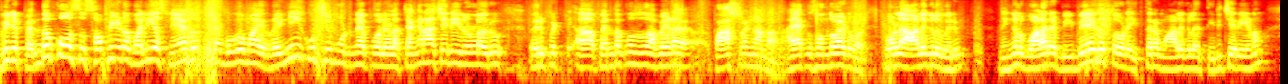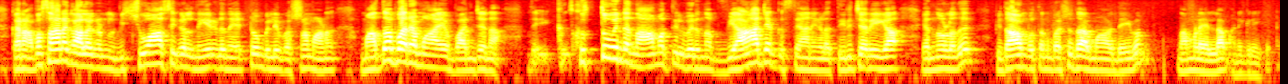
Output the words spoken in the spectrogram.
പിന്നെ പെന്തക്കോസ് സഭയുടെ വലിയ സ്നേഹത്തിന്റെ മുഖമായി റെനി കുരിശുമൂട്ടിനെ പോലെയുള്ള ചങ്ങനാശ്ശേരിയിലുള്ള ഒരു ഒരു പെട്ടി പെന്തക്കോസ് സഭയുടെ പാസ്റ്റർ കണ്ടാണ്. അയാൾക്ക് സ്വന്തമായിട്ട് ഉള്ള ആളുകൾ വരും. നിങ്ങൾ വളരെ വിവേകത്തോടെ ഇത്തരം ആളുകളെ തിരിച്ചറിയണം. കാരണം അവസാന കാലങ്ങളിൽ വിശ്വാസികൾ നേരിടുന്ന ഏറ്റവും വലിയ പ്രശ്നമാണ് മതപരമായ വഞ്ചന. ക്രിസ്തുവിന്റെ നാമത്തിൽ വരുന്ന വ്യാജ ക്രിസ്ത്യാനികളെ തിരിച്ചറിയുക എന്നുള്ളത് പിതാവും പുത്രൻ പരിശുദ്ധാത്മാവ് ദൈവം നമ്മളെല്ലാം അനുഗ്രഹിക്കട്ടെ.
